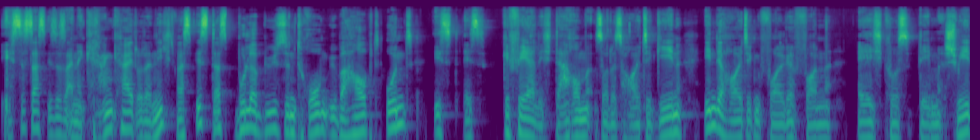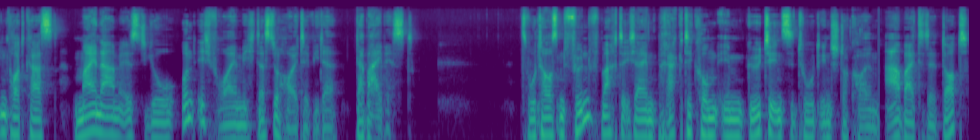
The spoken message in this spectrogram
Ist es das? Ist es eine Krankheit oder nicht? Was ist das Bullabü-Syndrom überhaupt? Und ist es gefährlich? Darum soll es heute gehen in der heutigen Folge von Elchkuss, dem Schweden-Podcast. Mein Name ist Jo und ich freue mich, dass du heute wieder dabei bist. 2005 machte ich ein Praktikum im Goethe-Institut in Stockholm, arbeitete dort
